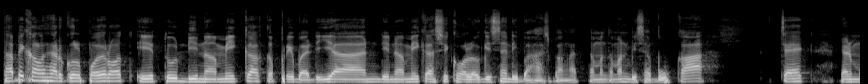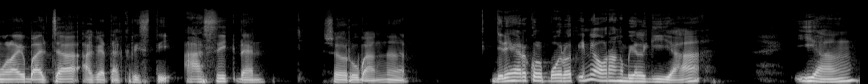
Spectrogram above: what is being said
Tapi kalau Hercule Poirot itu dinamika kepribadian, dinamika psikologisnya dibahas banget. Teman-teman bisa buka, cek, dan mulai baca Agatha Christie. Asik dan seru banget. Jadi Hercule Poirot ini orang Belgia yang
